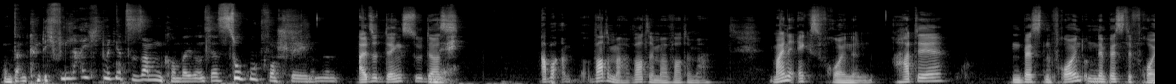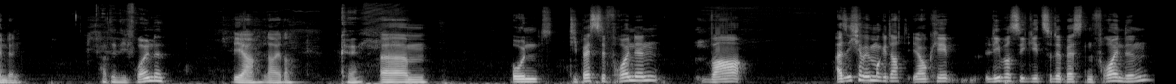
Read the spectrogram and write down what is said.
Und dann könnte ich vielleicht mit ihr zusammenkommen, weil wir uns ja so gut verstehen. Also denkst du, dass. Nee. Aber ähm, warte mal, warte mal, warte mal. Meine Ex-Freundin hatte einen besten Freund und eine beste Freundin. hatte die Freunde? Ja, leider. Okay. Ähm, und die beste Freundin war. Also ich habe immer gedacht, ja, okay, lieber sie geht zu der besten Freundin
